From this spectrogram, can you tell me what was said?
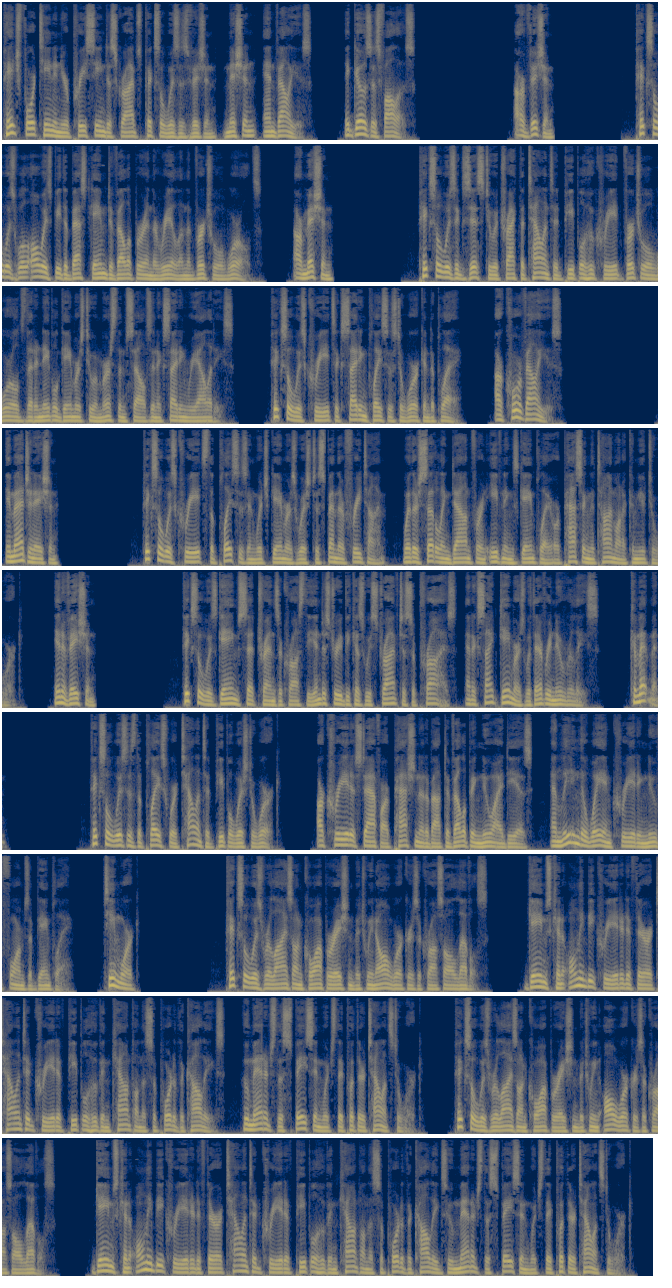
Page 14 in your pre-seen describes PixelWiz's vision, mission, and values. It goes as follows Our vision PixelWiz will always be the best game developer in the real and the virtual worlds. Our mission PixelWiz exists to attract the talented people who create virtual worlds that enable gamers to immerse themselves in exciting realities. PixelWiz creates exciting places to work and to play. Our core values Imagination. PixelWiz creates the places in which gamers wish to spend their free time, whether settling down for an evening's gameplay or passing the time on a commute to work. Innovation. PixelWiz games set trends across the industry because we strive to surprise and excite gamers with every new release. Commitment. PixelWiz is the place where talented people wish to work. Our creative staff are passionate about developing new ideas, and leading the way in creating new forms of gameplay. Teamwork PixelWiz relies on cooperation between all workers across all levels. Games can only be created if there are talented creative people who can count on the support of the colleagues, who manage the space in which they put their talents to work. PixelWiz relies on cooperation between all workers across all levels. Games can only be created if there are talented creative people who can count on the support of the colleagues who manage the space in which they put their talents to work.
